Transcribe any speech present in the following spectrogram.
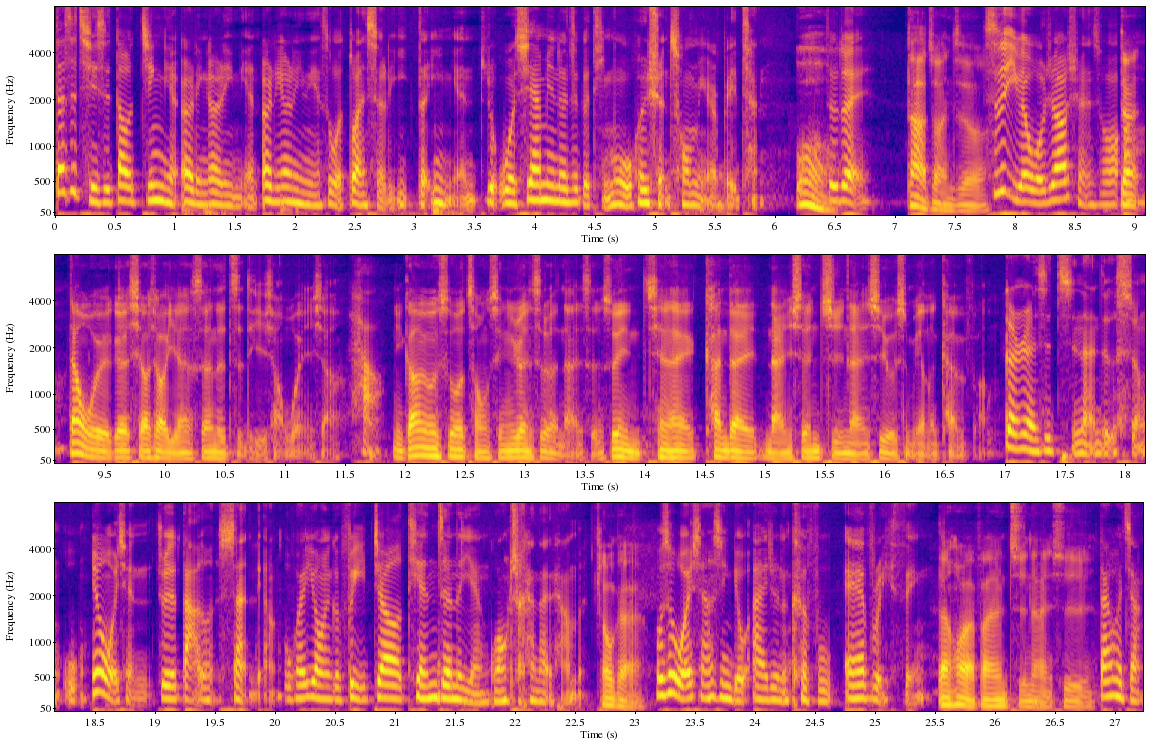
但是其实到今年二零二零年，二零二零年是我断舍离的一年。就我现在面对这个题目，我会选聪明而悲惨，哦，对不对？大转折，是不是以为我就要选说？但、哦、但我有一个小小延伸的子题想问一下。好，你刚刚又说重新认识了男生，所以你现在看待男生直男是有什么样的看法？更认识直男这个生物，因为我以前觉得大家都很善良，我会用一个比较天真的眼光去看待他们。OK，或是我会相信有爱就能克服 everything。但后来发现直男是，待会讲。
